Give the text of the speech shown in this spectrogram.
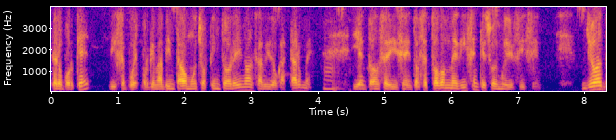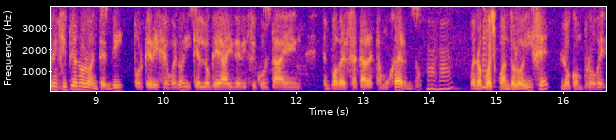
¿pero por qué? Dice, pues porque me ha pintado muchos pintores y no han sabido captarme. Mm. Y entonces dice, entonces todos me dicen que es muy difícil. Yo al principio no lo entendí, porque dije, bueno, ¿y qué es lo que hay de dificultad en, en poder sacar a esta mujer, no? Bueno, pues cuando lo hice, lo comprobé.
